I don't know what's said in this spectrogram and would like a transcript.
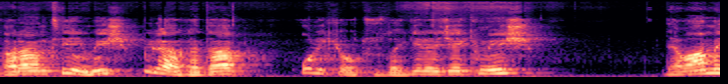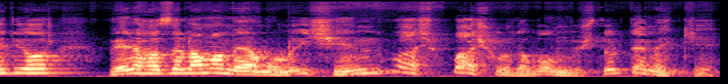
garantiymiş. Mülakata 12.30'da girecekmiş. Devam ediyor. Veri hazırlama memurluğu için baş, başvuruda bulunmuştur. Demek ki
